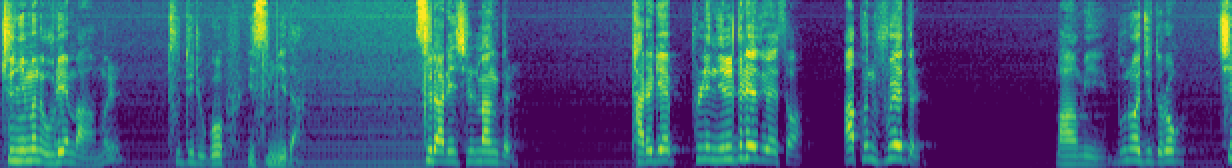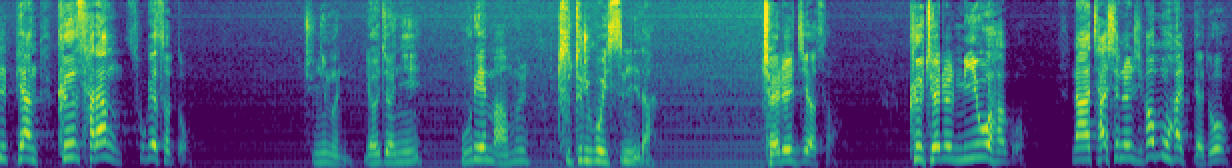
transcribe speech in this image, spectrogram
주님은 우리의 마음을 두드리고 있습니다. 쓰라린 실망들, 다르게 풀린 일들에 대해서 아픈 후회들, 마음이 무너지도록 실패한 그 사랑 속에서도 주님은 여전히 우리의 마음을 두드리고 있습니다. 죄를 지어서 그 죄를 미워하고 나 자신을 혐오할 때도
